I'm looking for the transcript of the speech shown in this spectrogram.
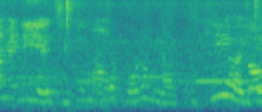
আমি দিয়েছি তোমার আচ্ছা পড়ুক না কি হয়েছে?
